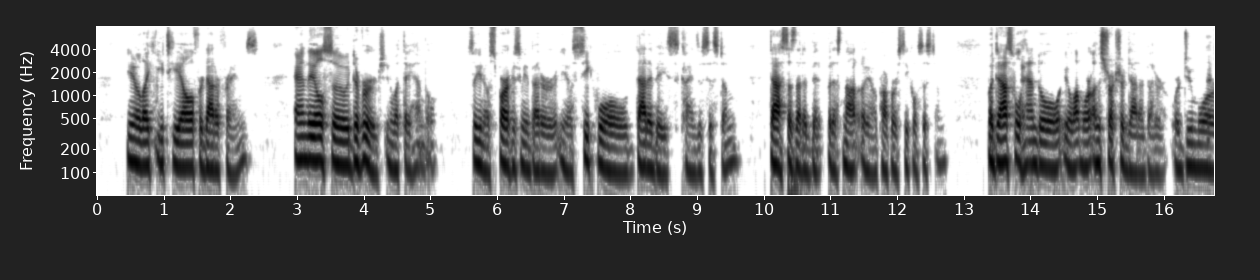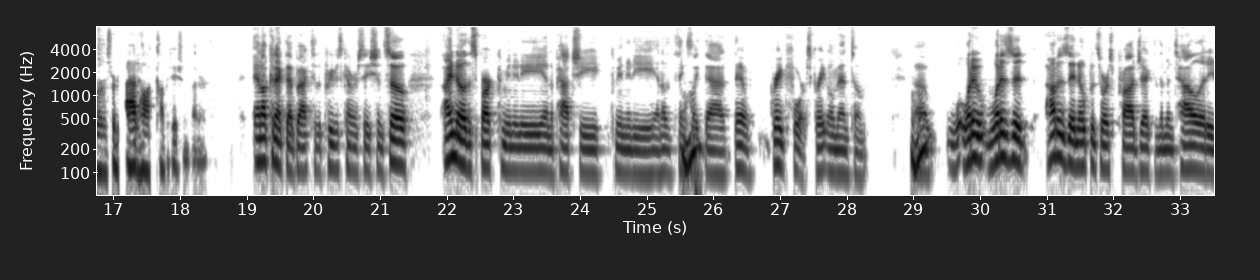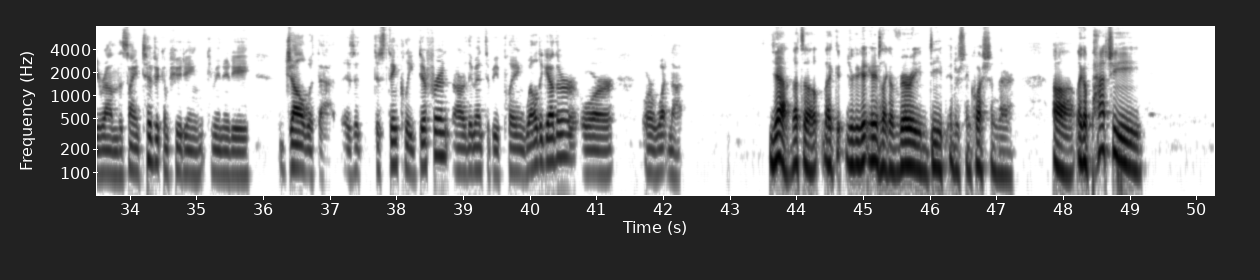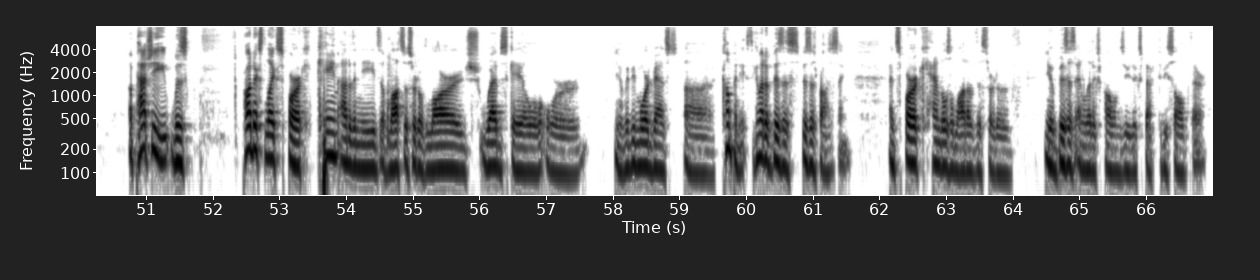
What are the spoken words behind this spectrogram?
you know, like ETL for data frames, and they also diverge in what they handle. So, you know, Spark is going to be a better, you know, SQL database kinds of system. Dask does that a bit, but it's not you know, a proper SQL system. But Dask will handle you know, a lot more unstructured data better or do more sort of ad hoc computation better. And I'll connect that back to the previous conversation. So, I know the Spark community and Apache community and other things mm-hmm. like that. They have great force, great momentum. Mm-hmm. Uh, what do, what is it? How does an open source project and the mentality around the scientific computing community gel with that? Is it distinctly different? Are they meant to be playing well together, or or whatnot? Yeah, that's a like you're getting into like a very deep, interesting question there. Uh, like Apache, Apache was projects like Spark came out of the needs of lots of sort of large web scale or you know maybe more advanced uh, companies. They come out of business business processing, and Spark handles a lot of the sort of you know business analytics problems you'd expect to be solved there.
